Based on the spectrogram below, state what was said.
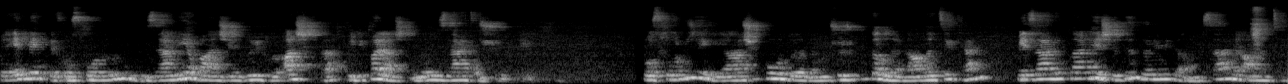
Ve elbette fosforunun gizemli yabancıya duyduğu aşk da Filipal aşkından izler taşıyor. Fosforlu Cevri'ye aşık olduğu adamın çocukluk anılarını anlatırken mezarlıklarda yaşadığı dönemi de anımsar ve anlatır.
